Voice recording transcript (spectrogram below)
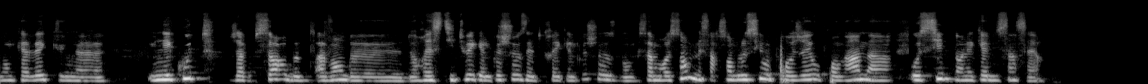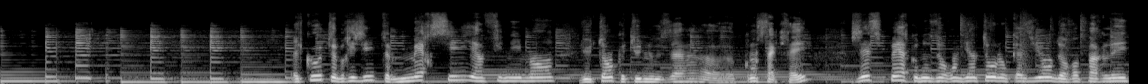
Donc avec une une écoute, j'absorbe avant de, restituer quelque chose et de créer quelque chose. Donc ça me ressemble, mais ça ressemble aussi au projet, au programme, au site dans lesquels il s'insère. Écoute, Brigitte, merci infiniment du temps que tu nous as euh, consacré. J'espère que nous aurons bientôt l'occasion de reparler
